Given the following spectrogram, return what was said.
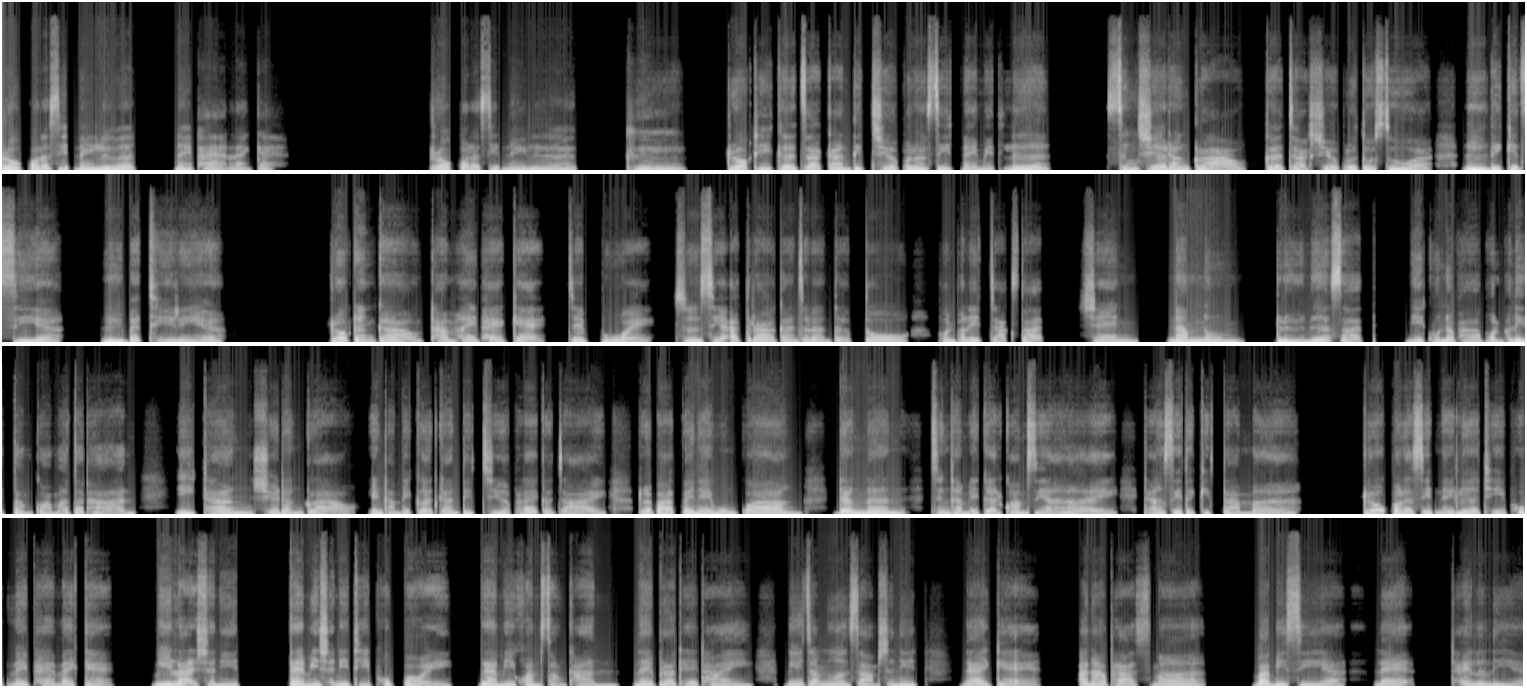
โรคปรสิตในเลือด ในแพะและแกะ โรคปรสิตในเลือด คือ โรคที่เกิดจากการติดเชื้อปรสิตในเม็ดเลือด ซึ่งเชื้อดังกล่าวเกิดจากเชื้อโปรโตซัวหรือลิเกเซีย หรือแบคทีเรีย โรคดังกล่าวทำให้แพะแกะ เจ็บป่วย สูญเสียอัตราการเจริญเติบโต ผลผลิตจากสัตว์ เช่น น้ำนม หรือเนื้อสัตว์ มีคุณภาพผลผลิตต่ำกว่ามาตรฐาน อีกทั้งเชื้อดังกล่าว ยังทำให้เกิดการติดเชื้อแพร่กระจาย ระบาดไปในวงกว้าง ดังนั้นจึงทำให้เกิดความเสียหายทางเศรษฐกิจตามมา โรคปรสิตในเลือดที่พบในแพะและแกะ มีหลายชนิด แต่มีชนิดที่พบบ่อย และมีความสำคัญในประเทศไทย มีจำนวน 3 ชนิด ได้แก่ อนาพลาสมา Anaplasma Babesia และ Theileria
